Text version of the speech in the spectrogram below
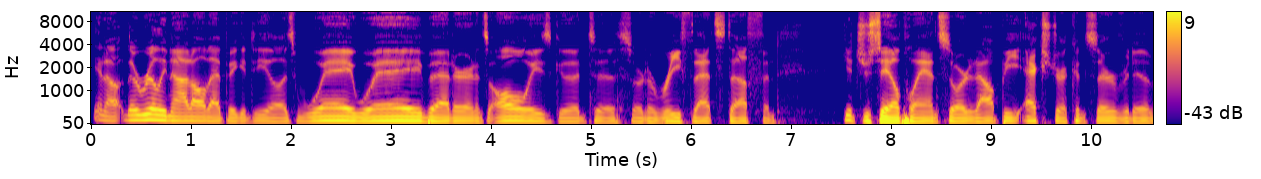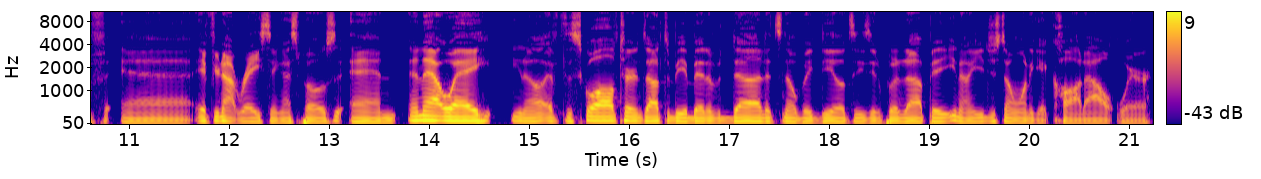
you know, they're really not all that big a deal. It's way, way better, and it's always good to sort of reef that stuff and get your sail plan sorted out. Be extra conservative uh, if you're not racing, I suppose, and and that way, you know, if the squall turns out to be a bit of a dud, it's no big deal. It's easy to put it up. It, you know, you just don't want to get caught out where.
